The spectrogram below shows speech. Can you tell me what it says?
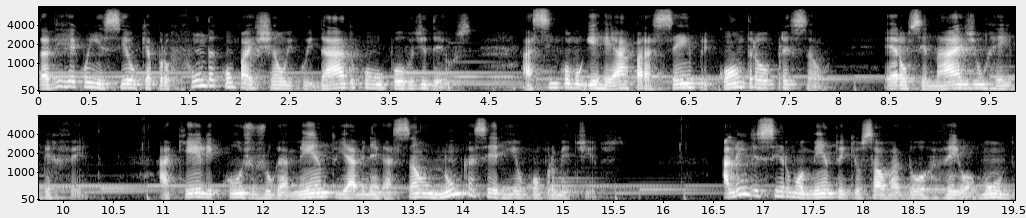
Davi reconheceu que a profunda compaixão e cuidado com o povo de Deus, assim como guerrear para sempre contra a opressão, eram sinais de um rei perfeito, aquele cujo julgamento e abnegação nunca seriam comprometidos. Além de ser o momento em que o Salvador veio ao mundo,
